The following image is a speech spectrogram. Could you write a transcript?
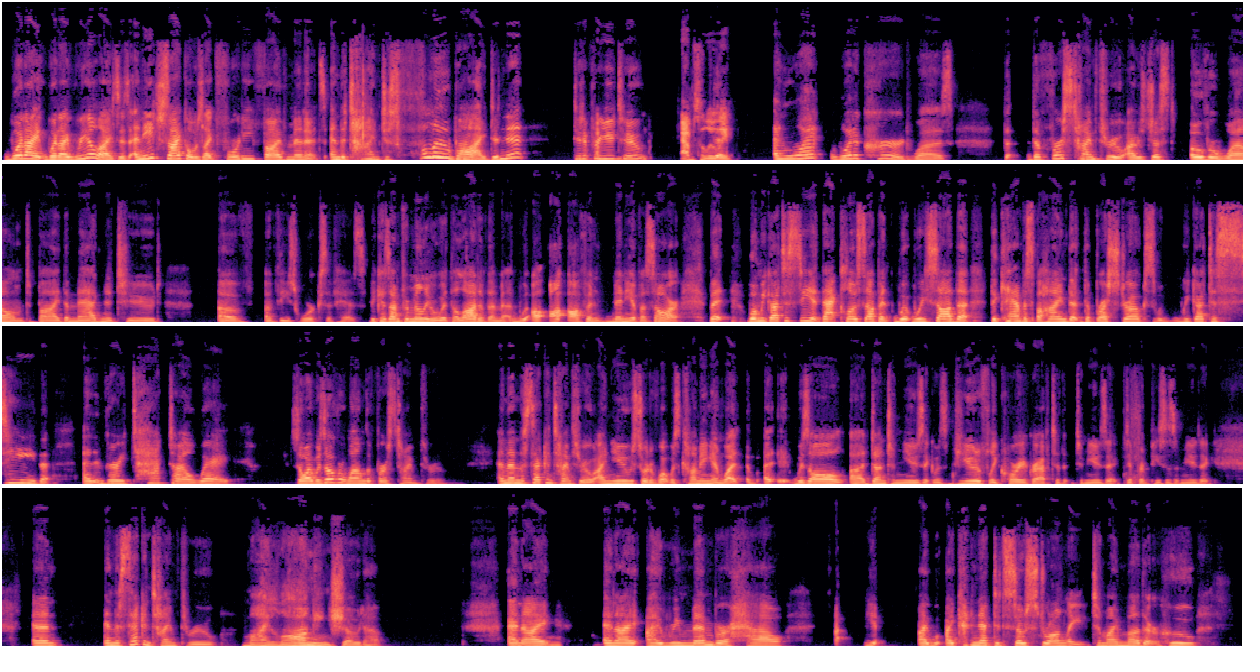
what I what I realized is, and each cycle was like 45 minutes, and the time just flew by, didn't it? Did it for Absolutely. you too? Absolutely. And what what occurred was the the first time through, I was just overwhelmed by the magnitude of of these works of his because I'm familiar with a lot of them. Often, many of us are. But when we got to see it that close up, and we saw the the canvas behind the the brushstrokes, we got to see the in a very tactile way. So I was overwhelmed the first time through. And then the second time through, I knew sort of what was coming and what uh, it was all uh, done to music. It was beautifully choreographed to, the, to music, different pieces of music. And and the second time through, my longing showed up. And I and I I remember how yeah, I I connected so strongly to my mother who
